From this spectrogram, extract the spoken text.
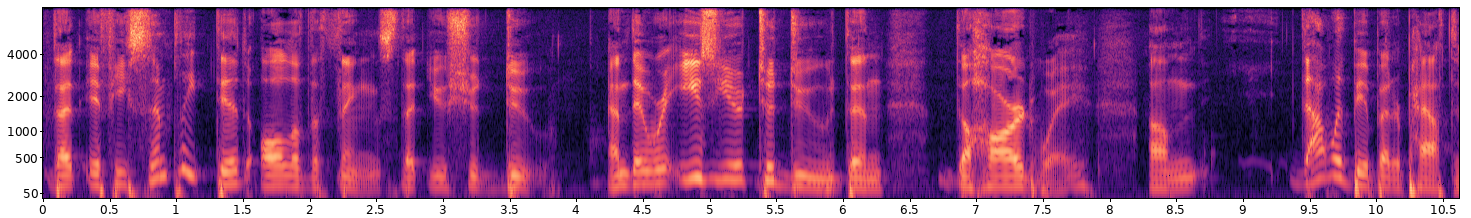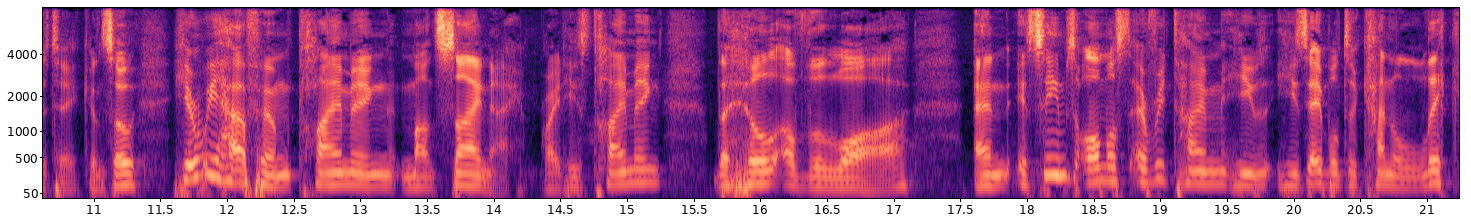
That if he simply did all of the things that you should do, and they were easier to do than the hard way, um, that would be a better path to take. And so here we have him climbing Mount Sinai, right? He's climbing the hill of the law. And it seems almost every time he, he's able to kind of lick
